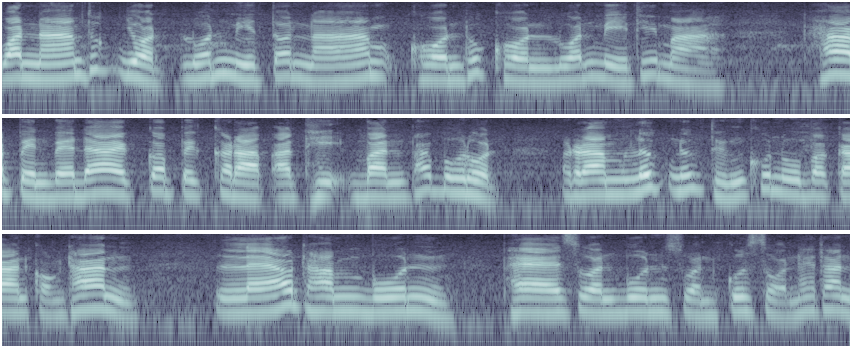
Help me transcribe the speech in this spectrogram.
ว่าน้ำทุกหยดล้วนมีต้นน้ำคนทุกคนล้วนมีที่มา ถ้าเป็นไปได้ก็ไปกราบอธิบรรพบุรุษรำลึกนึกถึงคุณูปการของท่าน แล้วทำบุญแผ่ส่วนบุญส่วนกุศลให้ท่าน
